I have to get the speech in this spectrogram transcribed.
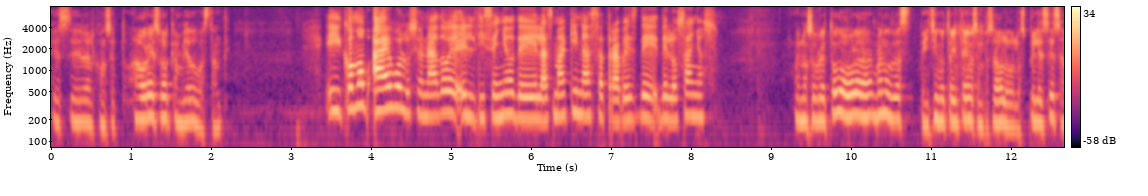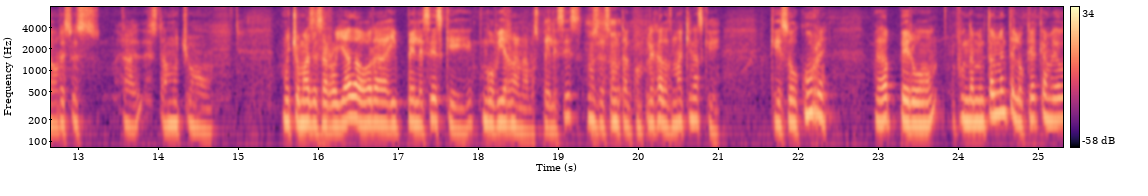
Ese era el concepto. Ahora eso ha cambiado bastante. ¿Y cómo ha evolucionado el diseño de las máquinas a través de, de los años? Bueno, sobre todo ahora, bueno, hace 25 o 30 años empezado lo de los PLCs, ahora eso es, ah, está mucho, mucho más desarrollado. Ahora hay PLCs que gobiernan a los PLCs, sea, son tan complejas las máquinas que, que eso ocurre. ¿verdad? Pero fundamentalmente lo que ha cambiado,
